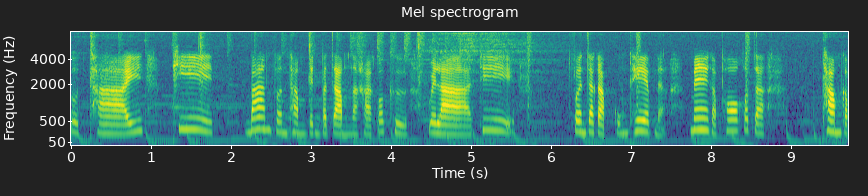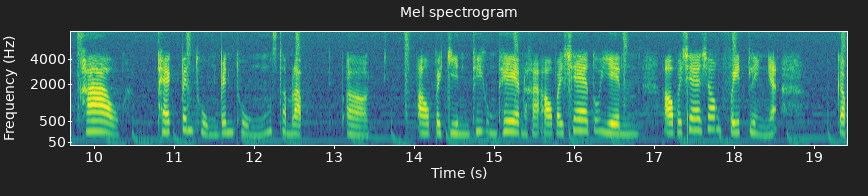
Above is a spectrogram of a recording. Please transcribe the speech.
สุดท้ายที่บ้านเฟิร์นทำเป็นประจำนะคะ ก็คือเวลาที่เฟิร์นจะกลับกรุงเทพเนี่ยแม่กับพ่อก็จะทำกับข้าว แพ็คเป็นถุงเป็นถุงสำหรับเออเอาไปกินที่กรุงเทพนะคะ เอาไปแช่ตู้เย็น เอาไปแช่ช่องฟรีซอะไรอย่างเงี้ย กับ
